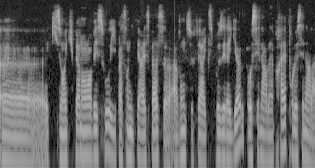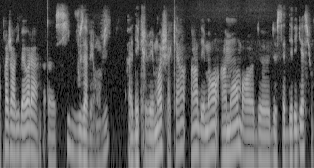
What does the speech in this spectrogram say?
euh, qu'ils ont récupéré dans leur vaisseau et ils passent en hyperespace euh, avant de se faire exploser la gueule. Au scénar d'après, pour le scénar d'après, je leur dis bah voilà, euh, si vous avez envie, euh, décrivez-moi chacun un des membres, un membre de, de cette délégation.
